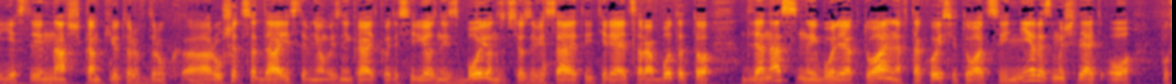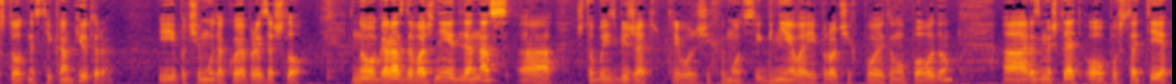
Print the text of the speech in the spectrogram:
если наш компьютер вдруг э, рушится, да, если в нем возникает какой-то серьезный сбой, он все зависает и теряется работа, то для нас наиболее актуально в такой ситуации не размышлять о пустотности компьютера и почему такое произошло. Но гораздо важнее для нас, а, чтобы избежать тревожащих эмоций, гнева и прочих по этому поводу, а, размышлять о пустоте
